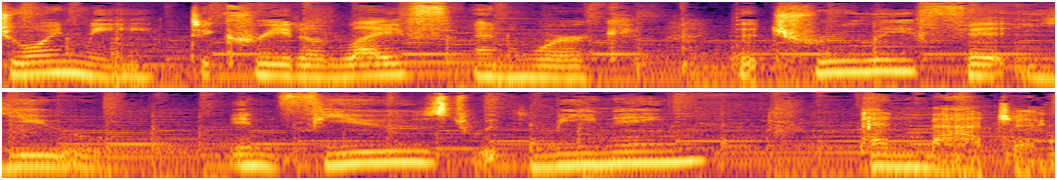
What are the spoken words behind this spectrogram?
Join me to create a life and work that truly fit you, infused with meaning and magic.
